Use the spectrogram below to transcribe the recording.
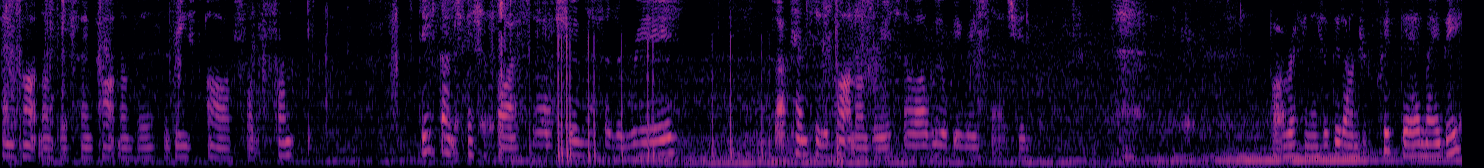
Same part numbers, same part numbers. So these are for the front. These don't specify, so I assume they're for the rear. But I can see the part number here, so I will be researching. But I reckon there's a good hundred quid there, maybe.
